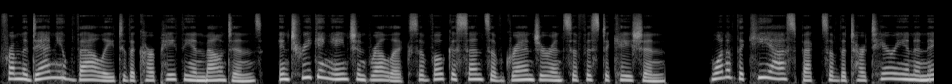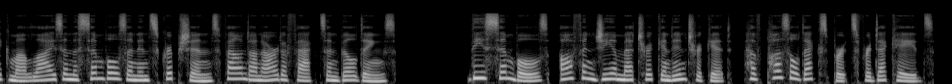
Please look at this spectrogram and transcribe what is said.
From the Danube Valley to the Carpathian Mountains, intriguing ancient relics evoke a sense of grandeur and sophistication. One of the key aspects of the Tartarian enigma lies in the symbols and inscriptions found on artifacts and buildings. These symbols, often geometric and intricate, have puzzled experts for decades.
